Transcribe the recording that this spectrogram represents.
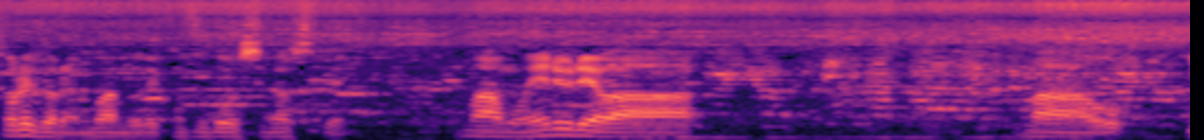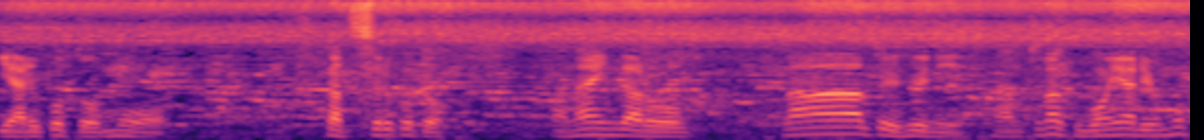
それぞれのバンドで活動しだして、まあもうエルレは、まあ、やることもう復活することはないんだろうなというふうになんとなくぼんやり思っ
